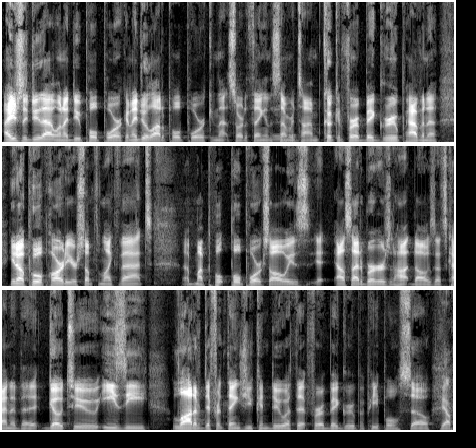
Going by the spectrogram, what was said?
I usually do that when I do pulled pork, and I do a lot of pulled pork and that sort of thing in the summertime, cooking for a big group, having a you know a pool party or something like that. Uh, my pull- pulled pork's always eh, outside of burgers and hot dogs. That's kind of the go-to, easy. A lot of different things you can do with it for a big group of people. So, Yep.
